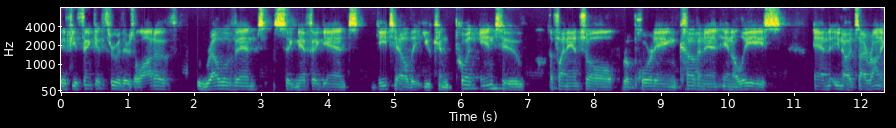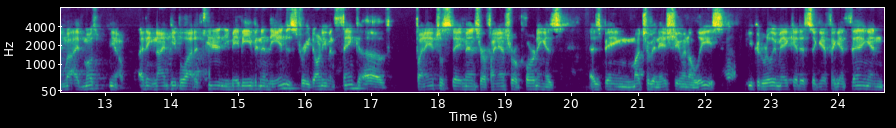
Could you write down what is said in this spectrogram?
If you think it through, there's a lot of relevant, significant detail that you can put into the financial reporting covenant in a lease. And, you know, it's ironic. Most, you know, I think nine people out of 10, maybe even in the industry, don't even think of financial statements or financial reporting as, as being much of an issue in a lease. You could really make it a significant thing. And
